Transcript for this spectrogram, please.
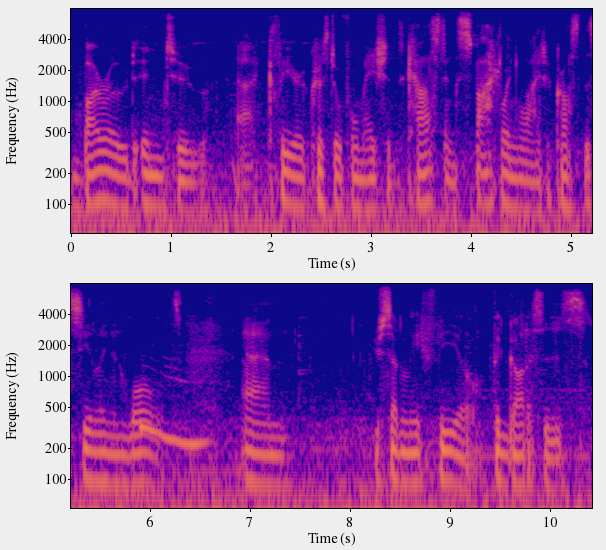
burrowed into uh, clear crystal formations, casting sparkling light across the ceiling and walls, um, you suddenly feel the goddess's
